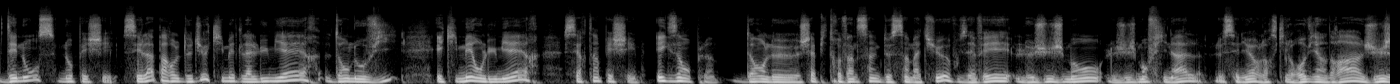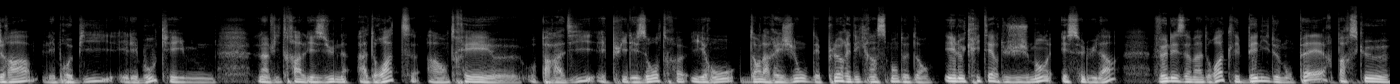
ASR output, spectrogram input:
dénonce nos péchés. C'est la parole de Dieu qui met de la lumière dans nos vies et qui met en lumière certains péchés. Exemple, dans le chapitre 25 de Saint Matthieu, vous avez le jugement, le jugement final. Le Seigneur, lorsqu'il reviendra, jugera les brebis et les boucs et l'invitera les unes à droite à entrer euh, au paradis et puis les autres iront dans la région des pleurs et des grincements de dents. Et le critère du jugement est celui-là. Venez à ma droite, les bénis de mon Père, parce que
